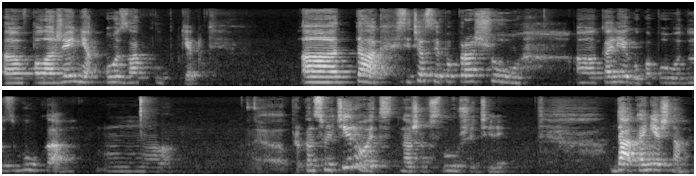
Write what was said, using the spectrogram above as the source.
э, в положение о закупке. А, так, сейчас я попрошу а, коллегу по поводу звука э, проконсультировать наших слушателей. Да, конечно,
